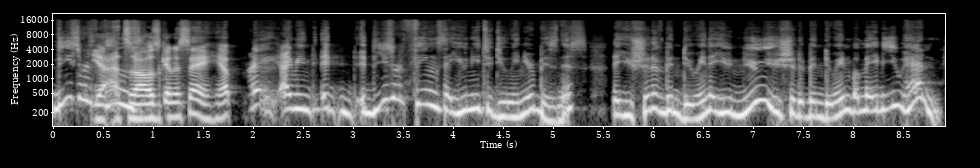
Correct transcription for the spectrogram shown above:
These are Yeah, things that's what I was gonna say. Yep. Right. I mean, it, it- these are things that you need to do in your business that you should have been doing, that you knew you should have been doing, but maybe you hadn't.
